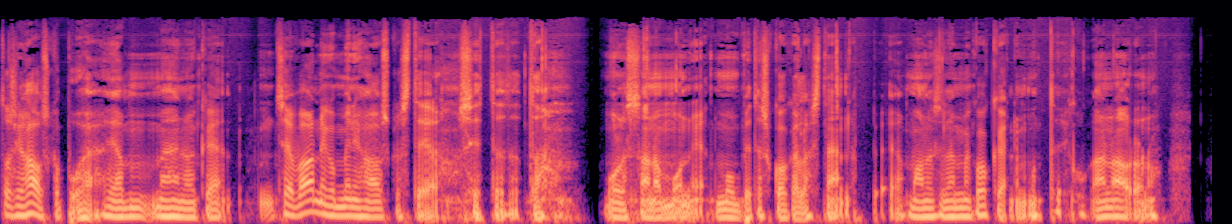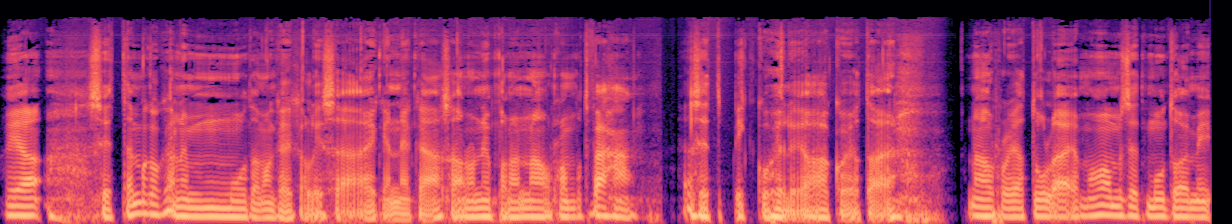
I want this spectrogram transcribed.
tosi hauska puhe ja mä en oikein, se vaan niin meni hauskasti ja sitten tota, mulle sanoi mun, että mun pitäisi kokeilla stand Ja mä olin silleen, mä kokeilin, mutta ei kukaan nauranut. Ja sitten mä kokeilin muutaman keikan lisää, eikä nekään saanut niin paljon naurua, mutta vähän. Ja sitten pikkuhiljaa alkoi jotain nauruja tulee. Ja mä huomasin, että muu toimi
